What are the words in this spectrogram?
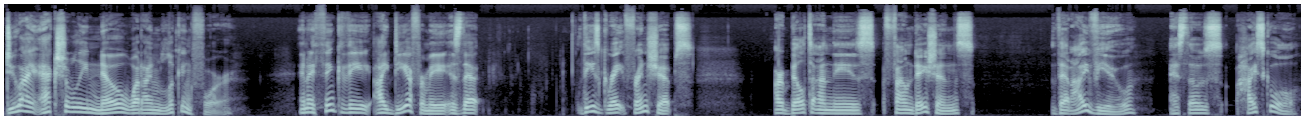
Do I actually know what I'm looking for? And I think the idea for me is that these great friendships are built on these foundations that I view as those high school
